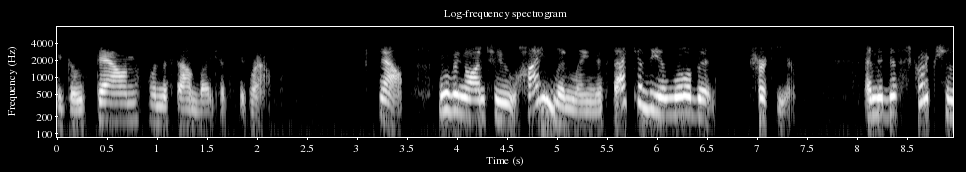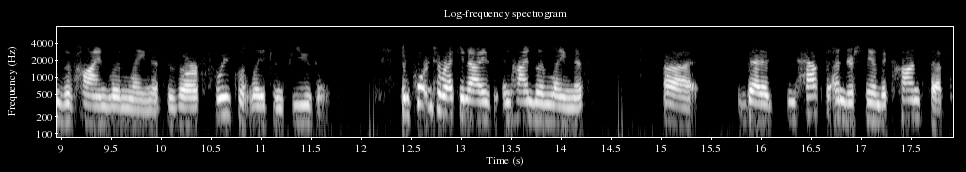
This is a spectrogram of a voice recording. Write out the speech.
it goes down when the sound leg hits the ground. Now, moving on to hind limb lameness, that can be a little bit trickier. And the descriptions of hind limb lamenesses are frequently confusing. It's important to recognize in hind limb lameness uh, that it, you have to understand the concept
